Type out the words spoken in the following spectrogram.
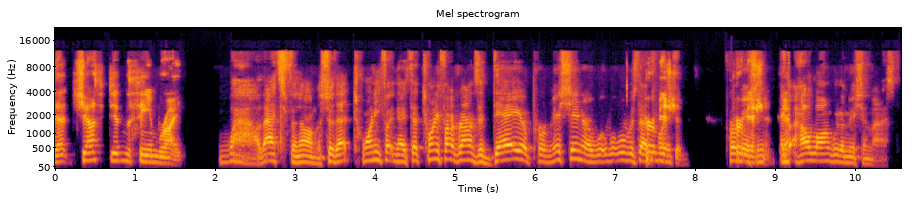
that just didn't seem right. Wow, that's phenomenal. So that 25 is that 25 rounds a day or per mission or what, what was that? Permission. 20, mission. Per, per mission. mission. Yeah. how long would a mission last?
